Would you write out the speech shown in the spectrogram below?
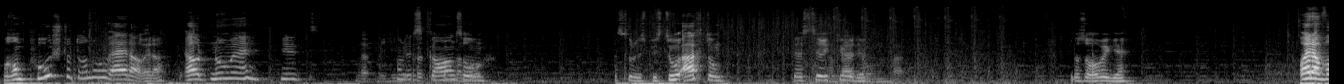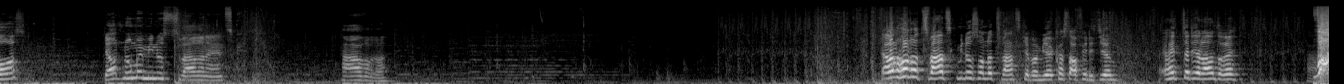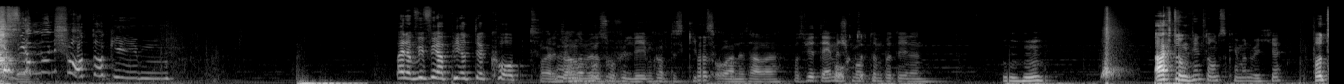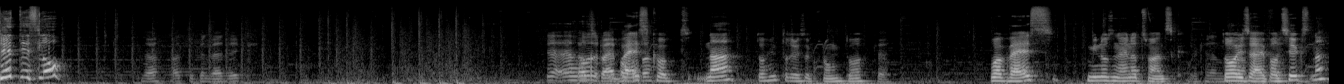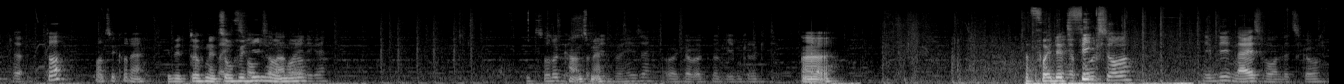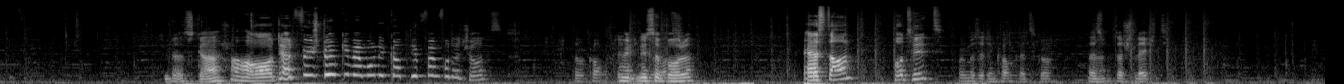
Warum pusht du da noch weiter, Alter? Er hat nur mehr Hit. Ja, und ist ganz um. Achso, das bist du. Achtung! Der ist direkt über dir. Das runtergehen. Alter, was? Der hat nur mehr minus 92. Haverer. Ja, und 120, minus 120 bei mir, kannst du aufeditieren. Hinter dir der andere. Was? Ich hab nur einen Shot gegeben. Alter, wie viel AP hat der gehabt? Alter, die ja. haben wieder so viel Leben gehabt, das gibt's gar nicht, Harry. Was wir Damage gemacht haben bei denen. Mhm. Achtung, hinter uns kommen welche. Und hit ist low! Ja, warte, ich bin weit weg. Ja, er hat weiß oder? gehabt. Nein, da hinter ist er geflogen, da. Okay. War weiß, minus 29. Da ist er eingebaut, siehst du, ne? Ja. Da, baut sich gerade ein. Ich will doch nicht so viel Heal haben, oder? Jetzt oder kann's mehr. Aber ich glaube, er hat genug Leben gekriegt. Äh. Er fällt jetzt fix, aber. Nimm die, nice one, let's go. Das gar. Haha, der hat viel wir haben nicht gehabt, die 500 Shots. Da kommt. Hinten ist ein Baller. Er ist down. Hot Hit. Holen wir sie den kommen, let's go. Das ist, das ist schlecht.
